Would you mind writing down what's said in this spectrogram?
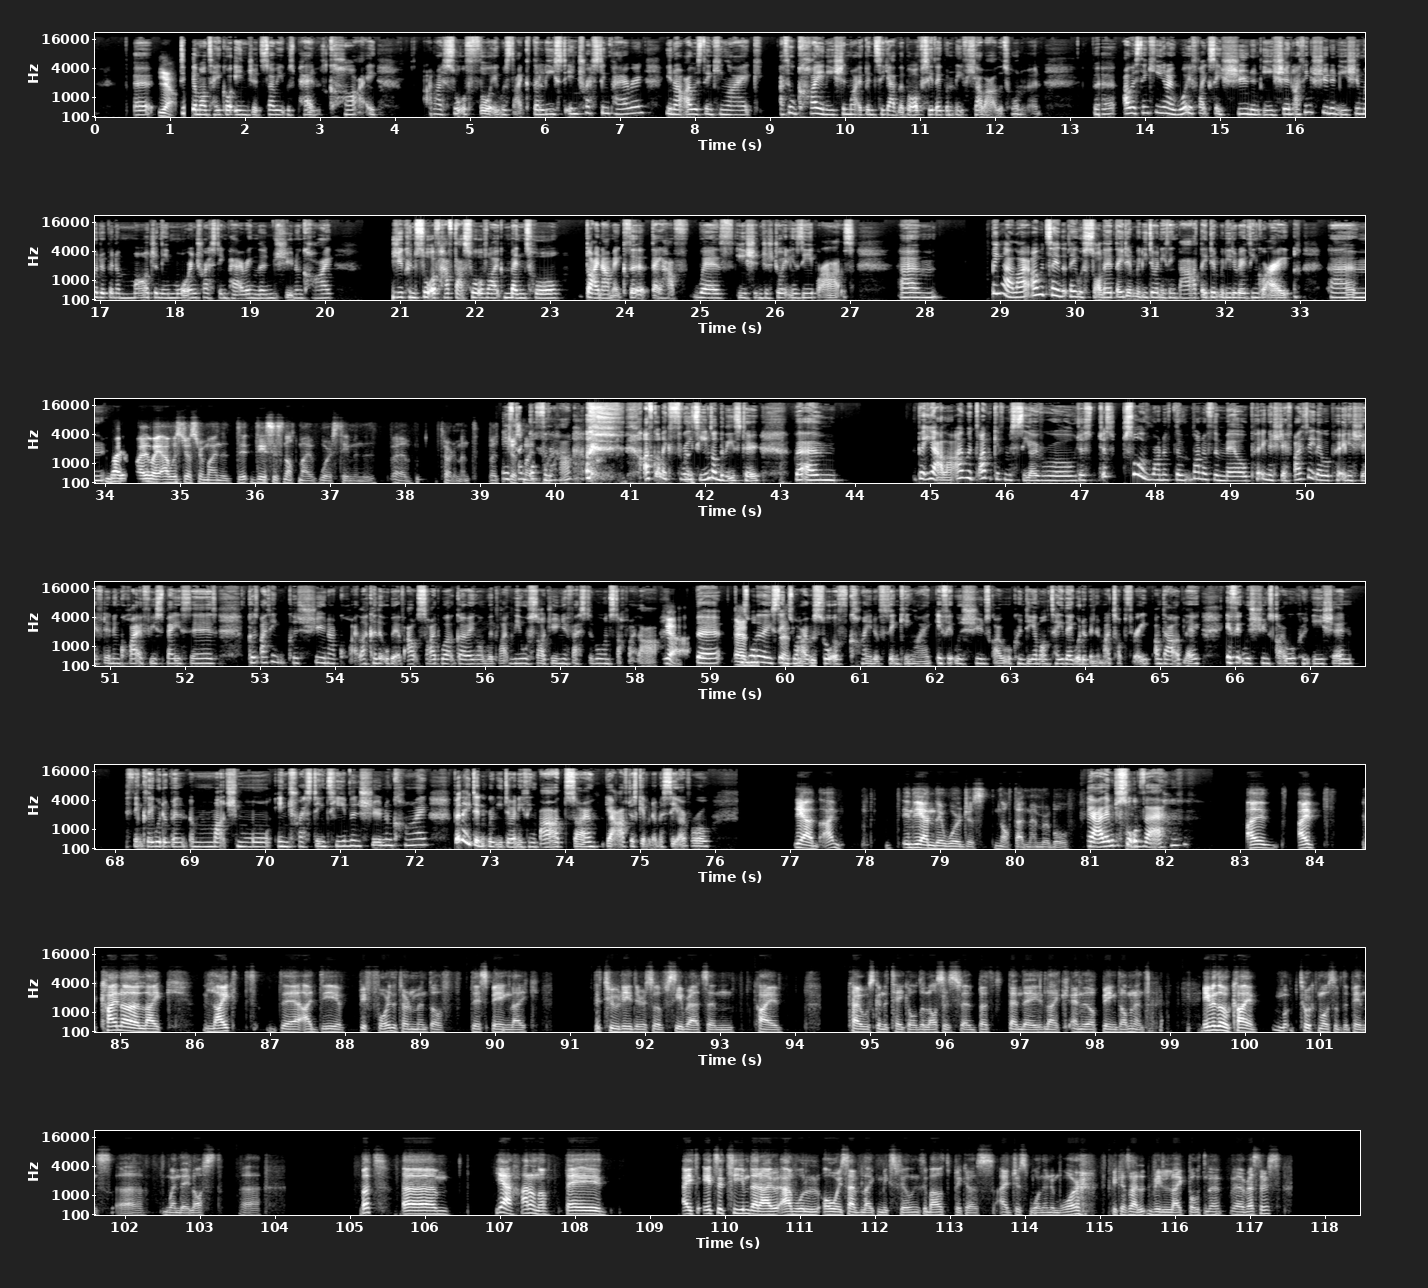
But yeah, Diamante got injured, so he was paired with Kai. And I sort of thought it was like the least interesting pairing. You know, I was thinking like I thought Kai and Ishin might have been together, but obviously they wouldn't leave Hyo out of the tournament. But I was thinking, you know, what if like say Shun and Ishin? I think Shun and Ishin would have been a marginally more interesting pairing than Shun and Kai. You can sort of have that sort of like mentor dynamic that they have with Ishin just joining Z-Brats. Um, but yeah, like I would say that they were solid. They didn't really do anything bad. They didn't really do anything great. Um, By, by the way, I was just reminded th- this is not my worst team in the uh, tournament, but yeah, just my God for that. I've got like three teams under these two, but um, but yeah, like I would I would give them a C overall. Just just sort of run of the run of the mill, putting a shift. I think they were putting a shift in in quite a few spaces because I think because Shun had quite like a little bit of outside work going on with like the All Star Junior Festival and stuff like that. Yeah, But it's one of those things where I was sort of kind of thinking like if it was Shun Skywalker and Diamante, they would have been in my top three, undoubtedly. If it was Shun Skywalker and Ishin, I think they would have been a much more interesting team than Shun and Kai. But they didn't really do anything bad, so yeah, I've just given them a C overall. yeah. I'm in the end they were just not that memorable. Yeah, they were just sort of there. I I kind of like liked the idea before the tournament of this being like the two leaders of Z-Brats and Kai. Kai was going to take all the losses, uh, but then they like ended up being dominant. Even though Kai m- took most of the pins uh, when they lost. Uh, but um, yeah, I don't know. They I, it's a team that I, I will always have like mixed feelings about because I just wanted them more because I really like both uh, wrestlers.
